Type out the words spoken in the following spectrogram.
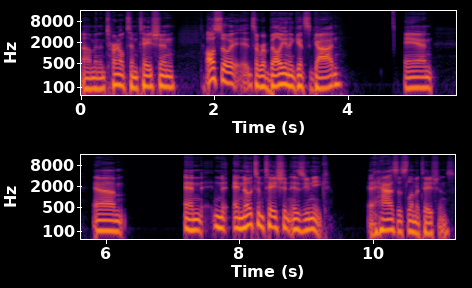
um, an internal temptation. Also, it's a rebellion against God, and um, and and no temptation is unique. It has its limitations.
